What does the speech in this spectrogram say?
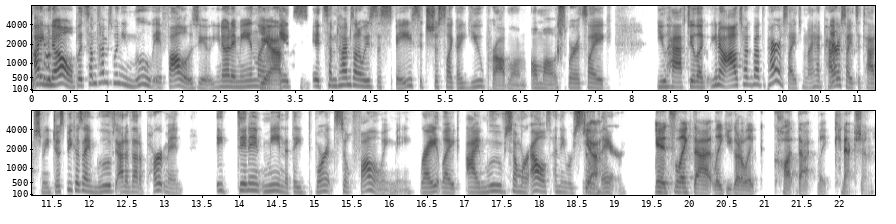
I know, but sometimes when you move, it follows you. You know what I mean? Like Yeah. it's it's sometimes not always the space. It's just like a you problem almost, where it's like you have to like, you know, I'll talk about the parasites. When I had parasites attached to me, just because I moved out of that apartment, it didn't mean that they weren't still following me, right? Like I moved somewhere else and they were still Yeah. there. it's like that. Like you got to like cut that like connection.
